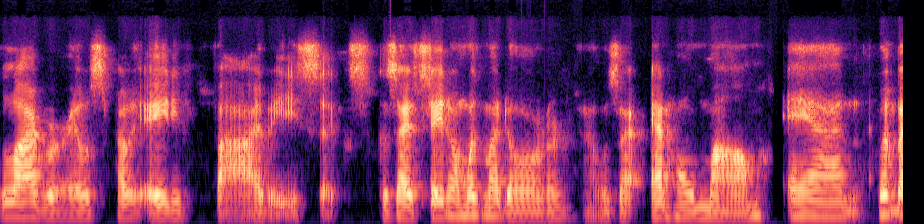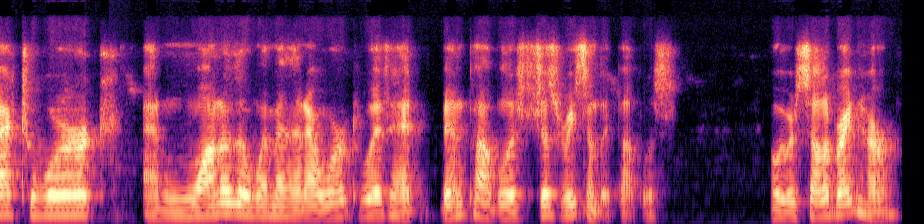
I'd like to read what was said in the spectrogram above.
Library. I was probably 85, 86, because I stayed home with my daughter. I was an at home mom and went back to work. And one of the women that I worked with had been published, just recently published we were celebrating her.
